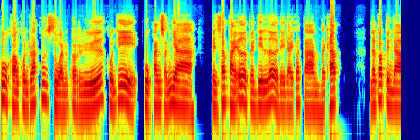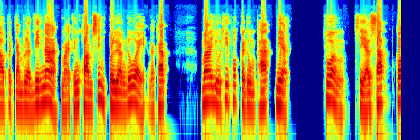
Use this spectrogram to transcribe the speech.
คู่ครองคนรักหุ้นส่วน หรือคนที่ผูกพันสัญญา เป็นซัพพลายเออร์เป็นดีลเลอร์ใด ๆ ก็ตามนะครับ แล้วก็เป็นดาวประจำเรือนวินาศหมายถึงความสิ้นเปลืองด้วยนะครับ มาอยู่ที่ภพกระดุมพระเนี่ยช่วงเสียทรัพย์ก็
